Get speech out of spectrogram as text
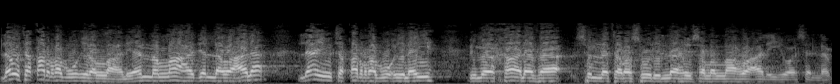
لو تقربوا إلى الله لأن الله جل وعلا لا يتقرب إليه بما خالف سنة رسول الله صلى الله عليه وسلم.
